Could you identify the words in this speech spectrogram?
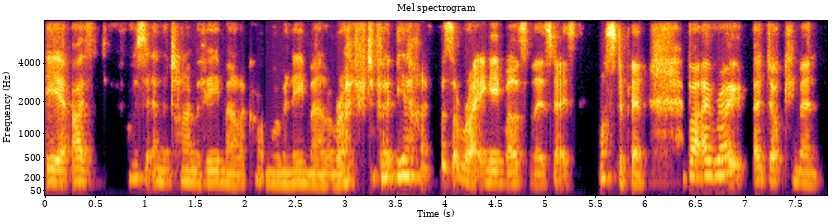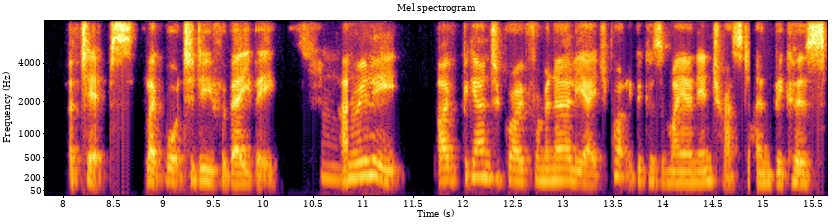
yeah, I was it in the time of email? I can't remember when email arrived, but yeah, I wasn't writing emails in those days. Must have been. But I wrote a document of tips, like what to do for baby. Mm. And really, I began to grow from an early age, partly because of my own interest and because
